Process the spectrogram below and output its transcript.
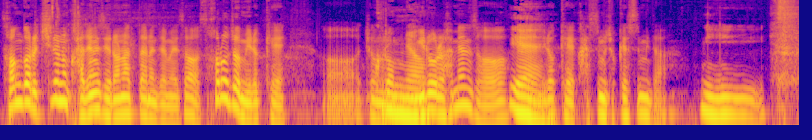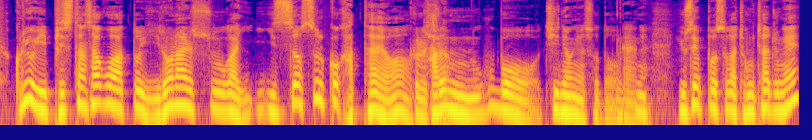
선거를 치르는 과정에서 일어났다는 점에서 서로 좀 이렇게 어, 좀 그럼요. 위로를 하면서 예. 좀 이렇게 갔으면 좋겠습니다. 이 그리고 이 비슷한 사고가 또 일어날 수가 이- 있었을 것 같아요. 그렇죠. 다른 후보 진영에서도 유세 버스가 정차 중에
